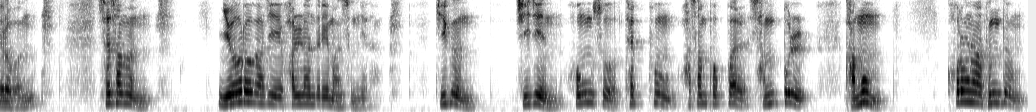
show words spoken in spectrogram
여러분 세상은 여러 가지 환란들이 많습니다. 기근, 지진, 홍수, 태풍, 화산 폭발, 산불, 가뭄, 코로나 등등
